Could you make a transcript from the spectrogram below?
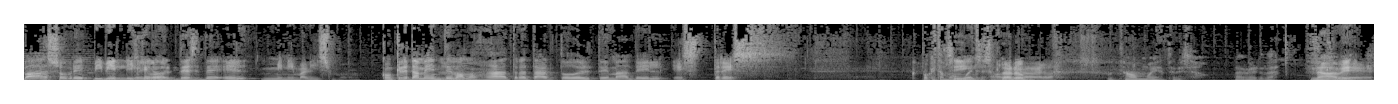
va sobre vivir ligero desde el minimalismo. Concretamente mm. vamos a tratar todo el tema del estrés. Porque estamos sí, muy estresados, claro, la verdad. Estamos muy estresados, la verdad. No, a ver.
